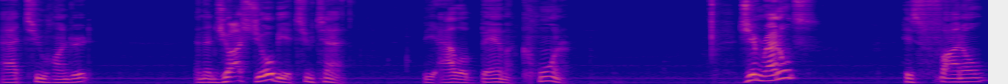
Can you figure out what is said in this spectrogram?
at 200. And then Josh Jobe at 210, the Alabama corner. Jim Reynolds, his final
